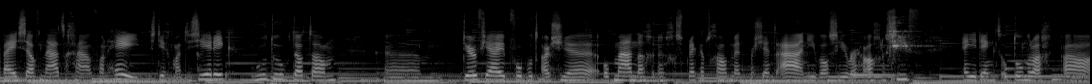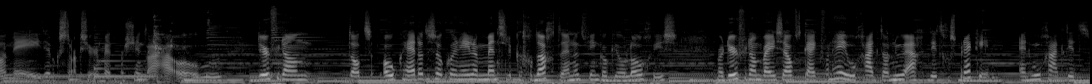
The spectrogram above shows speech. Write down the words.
bij jezelf na te gaan van... hé, hey, stigmatiseer ik? Hoe doe ik dat dan? Um, durf jij bijvoorbeeld als je op maandag een gesprek hebt gehad met patiënt A... en die was heel erg agressief... en je denkt op donderdag... oh nee, dat heb ik straks weer met patiënt A. Oh. Durf je dan dat ook... Hè, dat is ook een hele menselijke gedachte en dat vind ik ook heel logisch... Maar durf je dan bij jezelf te kijken van... hé, hey, hoe ga ik dan nu eigenlijk dit gesprek in? En hoe ga ik dit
